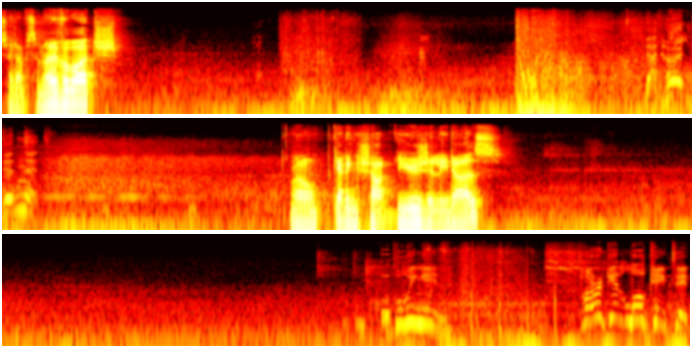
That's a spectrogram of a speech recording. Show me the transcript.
Set up some Overwatch. Well, getting shot usually does. Going in. Target located.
